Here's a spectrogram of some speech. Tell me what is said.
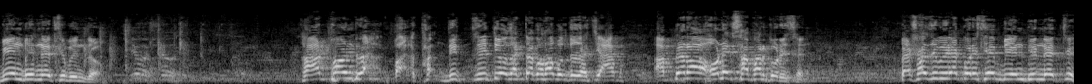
বিএনপির নেতৃবৃন্দ। থার্ড পয়েন্ট তৃতীয় একটা কথা বলতে চাচ্ছি, আপ- আপনারা অনেক সাফার করেছেন। পেশাজীবীরা করেছে, বিএনপির নেতৃ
